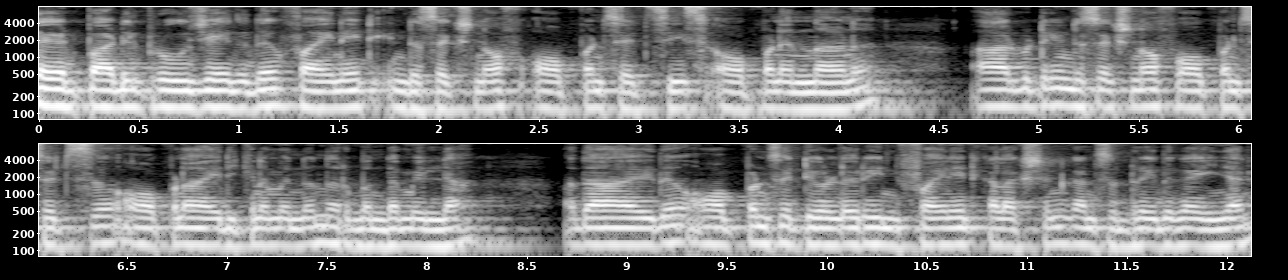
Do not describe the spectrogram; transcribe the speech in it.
തേർഡ് പാർട്ടിൽ പ്രൂവ് ചെയ്തത് finite intersection of open sets is open എന്നാണ്. Arbitrary intersection of open sets open ആയിരിക്കണമെന്ന് നിർബന്ധമില്ല. അതായത് ഓപ്പൺ സെറ്റുകളുടെ ഒരു ഇൻഫൈനൈറ്റ് കളക്ഷൻ കൺസിഡർ ചെയ്ത് കഴിഞ്ഞാൽ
